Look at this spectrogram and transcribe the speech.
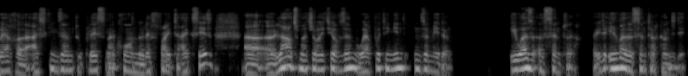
were uh, asking them to place Macron on the left-right axis, uh, a large majority of them were putting it in the middle he was a center. He was a center candidate.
